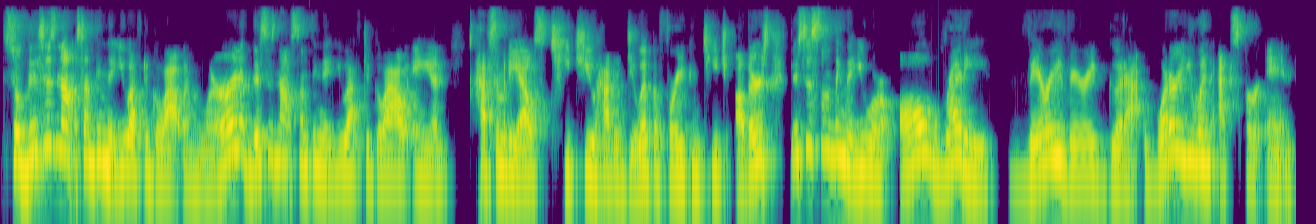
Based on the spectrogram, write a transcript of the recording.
So, this is not something that you have to go out and learn. This is not something that you have to go out and have somebody else teach you how to do it before you can teach others. This is something that you are already very, very good at. What are you an expert in?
